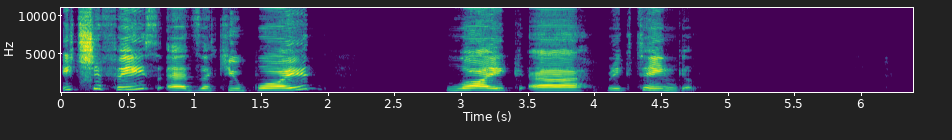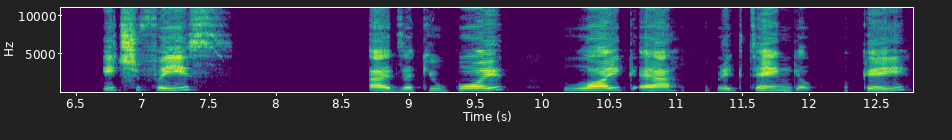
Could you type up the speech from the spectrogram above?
Each face at a cuboid like a rectangle. Each face at the cuboid like a rectangle okay?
